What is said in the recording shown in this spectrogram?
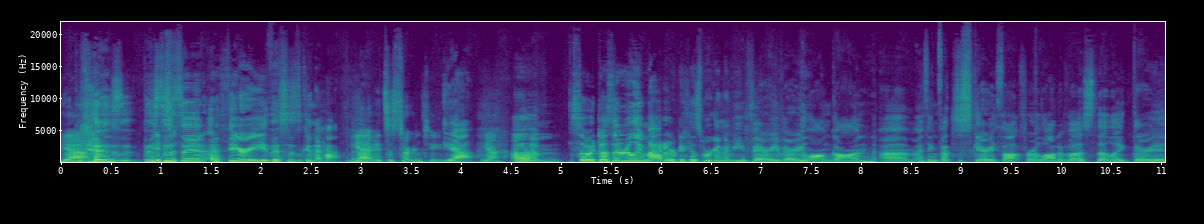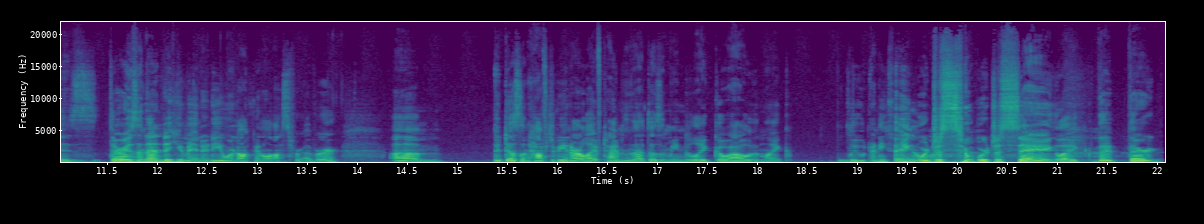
Yeah. Because this It's isn't a theory. This is gonna happen. Yeah. It's a certainty. Yeah. Yeah. Um, so it doesn't really matter because we're gonna be very, very long gone. Um, I think that's a scary thought for a lot of us that like there is there is an end to humanity. We're not gonna last forever. Um, it doesn't have to be in our lifetimes, and that doesn't mean to like go out and like loot anything. No, we're just we're just saying like that there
